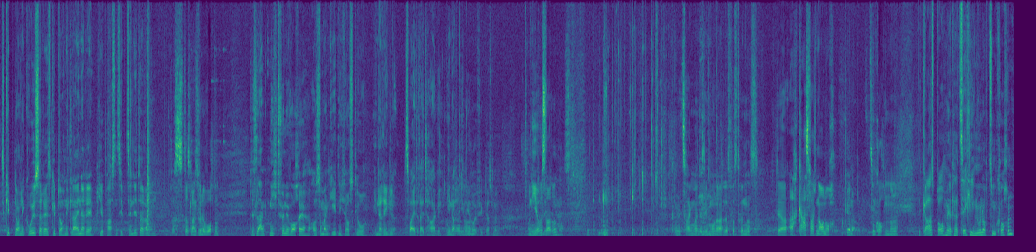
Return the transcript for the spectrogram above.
Es gibt noch eine größere, es gibt auch eine kleinere. Hier passen 17 Liter rein. Das, das langt für eine Woche. Das langt nicht für eine Woche, außer man geht nicht aufs Klo. In der Regel zwei, drei Tage, je nachdem wie häufig das man Und hier, was ist da drin? Komm, wir zeigen mal der Simone alles, was drin ist. Der, ach, Gasflaschen auch noch. Genau. Zum Kochen, oder? Gas brauchen wir ja tatsächlich nur noch zum Kochen.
